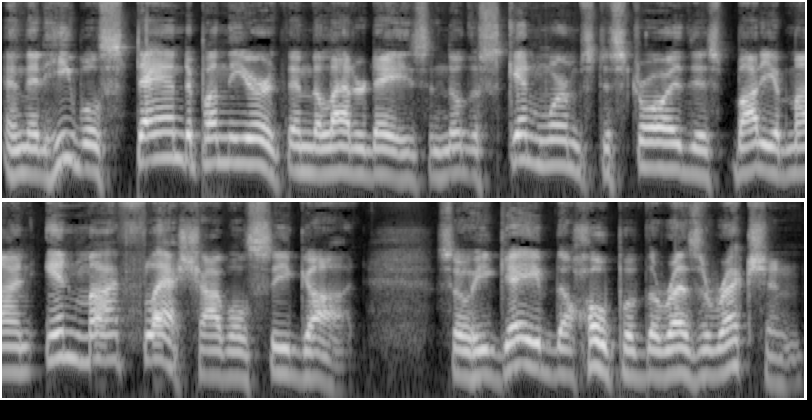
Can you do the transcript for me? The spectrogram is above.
and that he will stand upon the earth in the latter days. And though the skin worms destroy this body of mine, in my flesh I will see God. So he gave the hope of the resurrection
